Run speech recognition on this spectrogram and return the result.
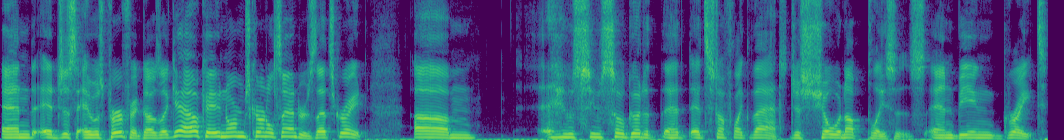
and it just it was perfect. I was like, "Yeah, okay, Norm's Colonel Sanders, that's great." Um, he was he was so good at, at, at stuff like that, just showing up places and being great.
